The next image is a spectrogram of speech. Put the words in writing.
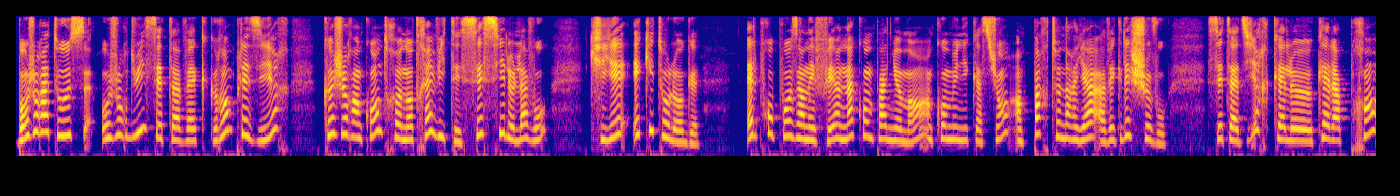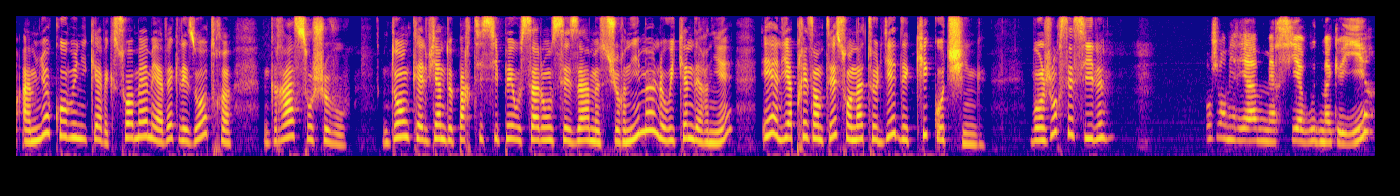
Bonjour à tous. Aujourd'hui, c'est avec grand plaisir que je rencontre notre invitée Cécile Lavaux, qui est équitologue. Elle propose en effet un accompagnement en communication en partenariat avec les chevaux, c'est-à-dire qu'elle qu'elle apprend à mieux communiquer avec soi-même et avec les autres grâce aux chevaux. Donc, elle vient de participer au Salon Sésame sur Nîmes le week-end dernier et elle y a présenté son atelier d'équi-coaching. Bonjour Cécile. Bonjour Myriam, merci à vous de m'accueillir.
